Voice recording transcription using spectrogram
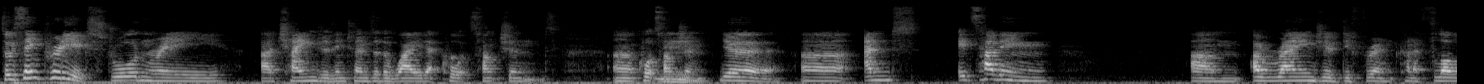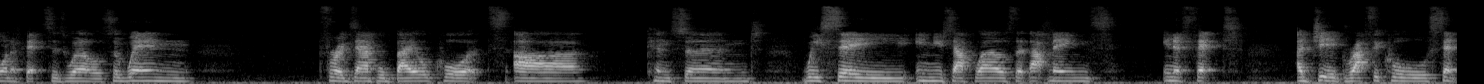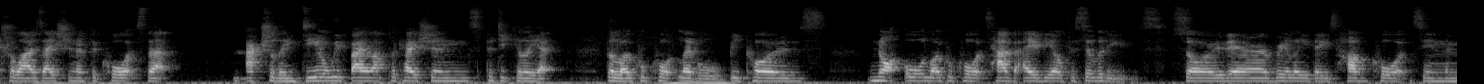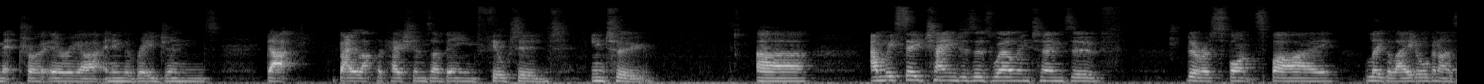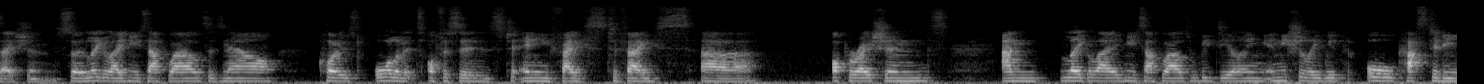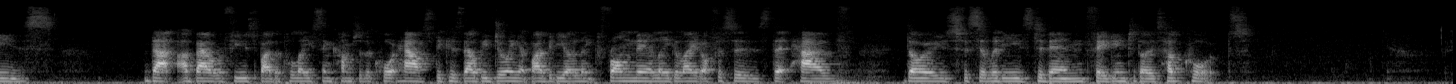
So we've seen pretty extraordinary uh, changes in terms of the way that courts functions. Uh, courts mm. function, yeah, uh, and it's having um, a range of different kind of flow on effects as well. So when, for example, bail courts are concerned, we see in New South Wales that that means, in effect, a geographical centralisation of the courts that actually deal with bail applications, particularly at the local court level, because not all local courts have AVL facilities. So there are really these hub courts in the metro area and in the regions that bail applications are being filtered into. Uh, and we see changes as well in terms of the response by legal aid organisations. So Legal Aid New South Wales has now closed all of its offices to any face to face operations and Legal Aid New South Wales will be dealing initially with all custodies that are bail refused by the police and come to the courthouse because they'll be doing it by video link from their legal aid offices that have those facilities to then feed into those hub courts.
